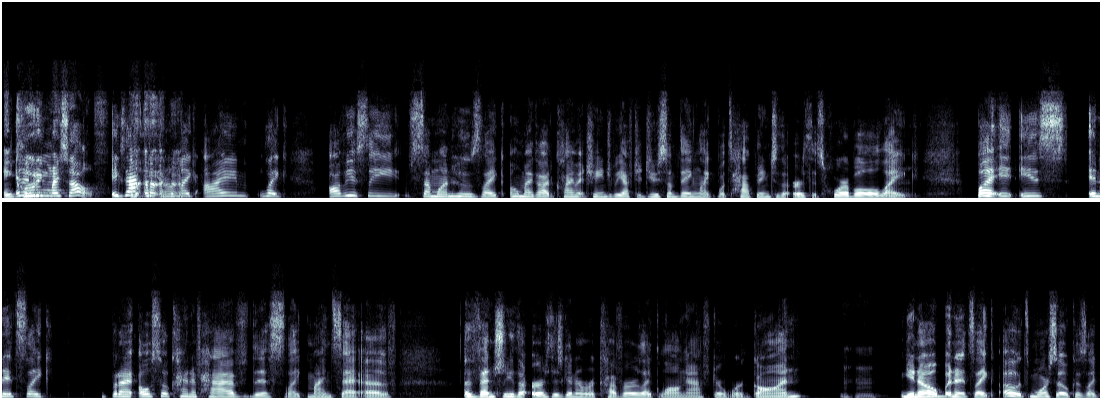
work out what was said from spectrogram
including myself. exactly and i'm like i'm like obviously someone who's like oh my god climate change we have to do something like what's happening to the earth is horrible like but it is and it's like but i also kind of have this like mindset of eventually the earth is going to recover like long after we're gone Mhm. you know but it's like oh it's more so because like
